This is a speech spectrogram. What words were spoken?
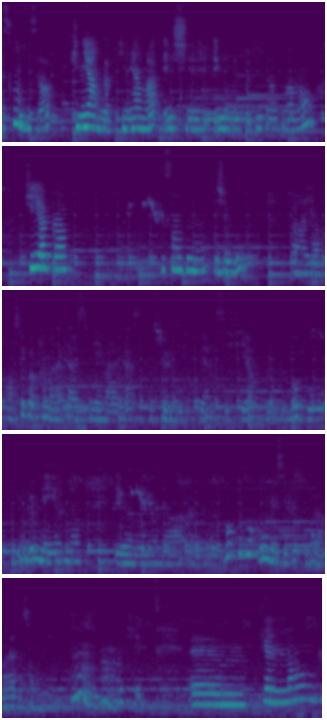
Est-ce qu'on dit ça? Kinyanga. Kinyanga. Et, chez, et du côté de notre maman, Kiyaka. Tout simplement. Et chez vous? Il y a français après Malagas, mais Malagas se diversifie un peu plus beaucoup. Il y a le Myrne, et euh, il y en a euh, beaucoup, beaucoup, mais c'est juste que voilà, Malagas en. Hmm, Ok. Euh, quelle langue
